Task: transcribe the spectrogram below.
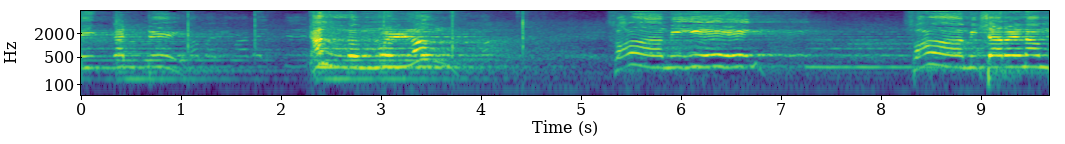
பள்ளி கட்டு கல்லும் முள்ளும் சுவாமியே சுவாமி சரணம்.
